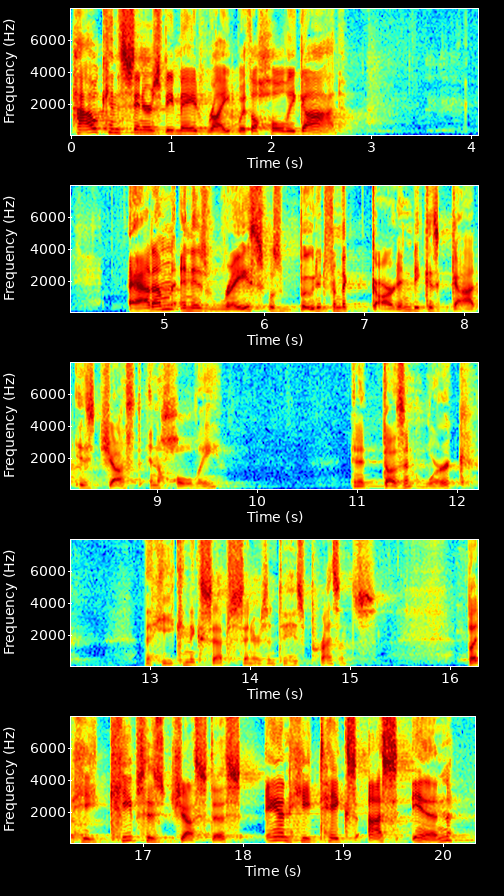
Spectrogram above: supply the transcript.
how can sinners be made right with a holy God? Adam and his race was booted from the garden because God is just and holy. And it doesn't work that he can accept sinners into his presence. But he keeps his justice and he takes us in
